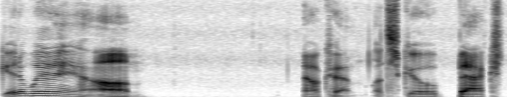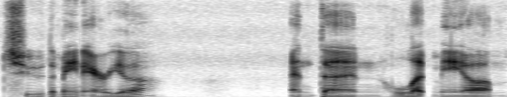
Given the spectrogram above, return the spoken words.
get away. Um. Okay, let's go back to the main area. And then let me um,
